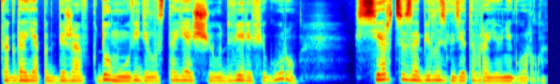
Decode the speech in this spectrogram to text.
Когда я, подбежав к дому, увидела стоящую у двери фигуру, сердце забилось где-то в районе горла.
